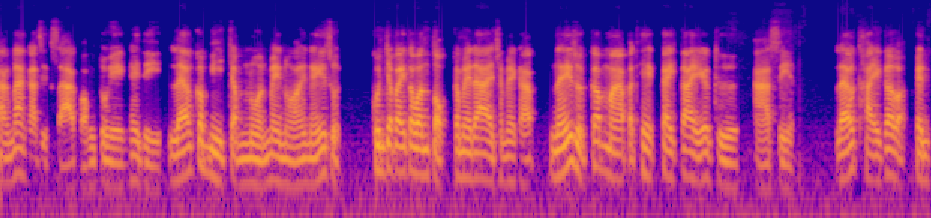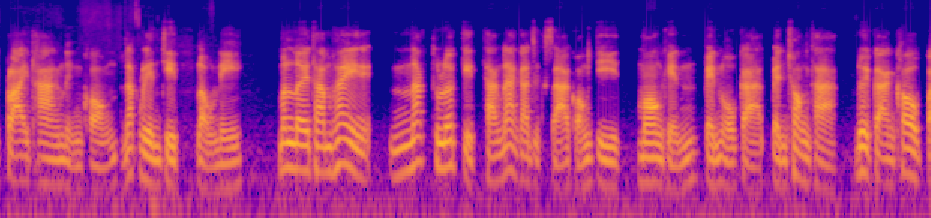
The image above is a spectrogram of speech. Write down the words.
ทางด้านการศึกษาของตัวเองให้ดี แล้วก็มีจำนวนไม่น้อยในที่สุด คุณจะไปตะวันตกก็ไม่ได้ใช่ไหมครับ ในที่สุดก็มาประเทศใกล้ ๆ ก็คืออาเซียน แล้วไทยก็เป็นปลายทางหนึ่งของนักเรียนจีนเหล่านี้ มันเลยทำให้นักธุรกิจทางด้านการศึกษาของจีนมองเห็นเป็นโอกาสเป็นช่องทาง ด้วยการเข้าไป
